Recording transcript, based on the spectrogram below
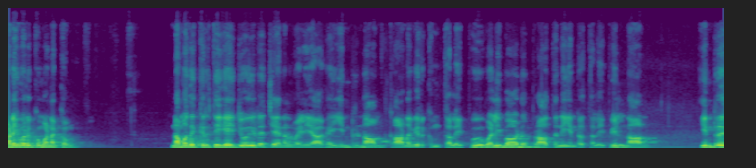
அனைவருக்கும் வணக்கம். நமது கிருத்திகை ஜோதிட சேனல் வழியாக இன்று நாம் காணவிருக்கும் தலைப்பு வழிபாடும் பிரார்த்தனை என்ற தலைப்பில் நான் இன்று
